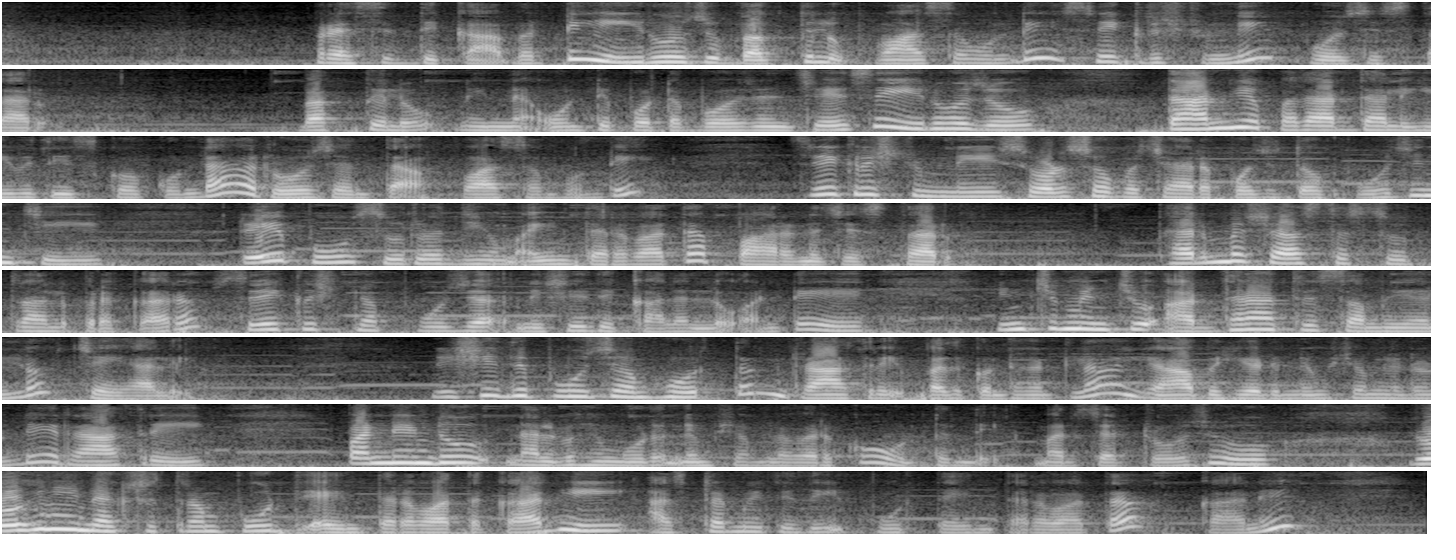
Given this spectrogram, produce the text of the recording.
ప్రసిద్ధి కాబట్టి ఈరోజు భక్తులు ఉపవాసం ఉండి శ్రీకృష్ణుడిని పూజిస్తారు. భక్తులు నిన్న ఒంటిపూట భోజనం చేసి ఈరోజు ధాన్య పదార్థాలు ఏవి తీసుకోకుండా రోజంతా ఉపవాసం ఉండి శ్రీకృష్ణుడిని షోడశోపచార పూజతో పూజించి రేపు సూర్యోదయం అయిన తర్వాత పారణ చేస్తారు. ధర్మశాస్త్ర సూత్రాల ప్రకారం శ్రీకృష్ణ పూజ నిషేధ కాలంలో అంటే ఇంచుమించు అర్ధరాత్రి సమయంలో చేయాలి. నిషేధ పూజ ముహూర్తం రాత్రి పదకొండు గంటల యాభై ఏడు నిమిషంల నుండి రాత్రి పన్నెండు నలభై మూడు నిమిషంల వరకు ఉంటుంది. మరుసటి రోజు రోహిణి నక్షత్రం పూర్తి అయిన తర్వాత కానీ అష్టమి తిథి పూర్తి అయిన తర్వాత కానీ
